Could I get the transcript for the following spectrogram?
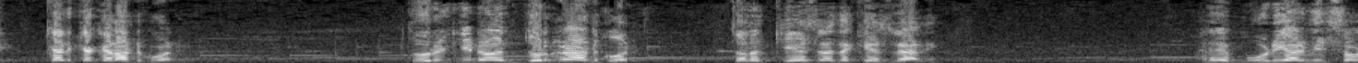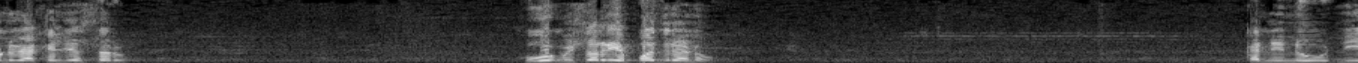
ఎక్కడికక్కడ అడ్డుకోని. దొరికిన దొరికిన అడ్డుకోని. చలో కేసులు అయితే కేసులు అని. అరే మోడీ గారు మీ వ్యాఖ్యలు చేస్తారు? హోమ్ మినిస్టర్ చెప్పొద్దు నేను కానీ నువ్వు నీ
